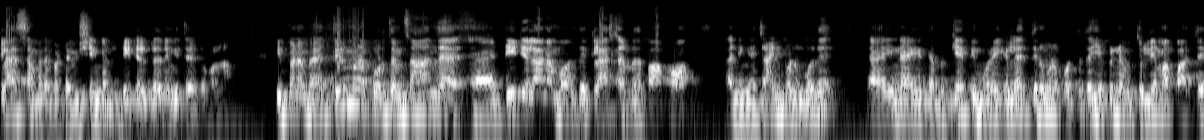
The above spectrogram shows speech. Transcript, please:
கிளாஸ் சம்பந்தப்பட்ட விஷயங்கள் டீட்டெயில் நீங்க தெரிந்து கொள்ளலாம். இப்ப நம்ம திருமண பொருத்தம் சார்ந்த டீட்டெயிலா நம்ம வந்து கிளாஸ்ல இருந்து பார்ப்போம். நீங்க ஜாயின் பண்ணும்போது இன்னும் இந்த கேபி முறைகளில் திருமண பொருத்தத்தை எப்படி நம்ம துல்லியமா பார்த்து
